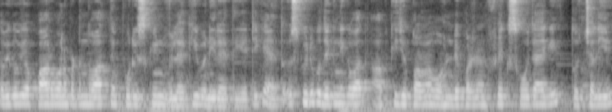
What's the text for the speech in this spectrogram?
कभी कभी आप पावर वाला बटन दबाते हैं, पूरी स्क्रीन ब्लैक ही बनी रहती है, ठीक है? तो इस वीडियो को देखने के बाद आपकी जो प्रॉब्लम है, वो हंड्रेड परसेंट फिक्स हो जाएगी। तो चलिए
